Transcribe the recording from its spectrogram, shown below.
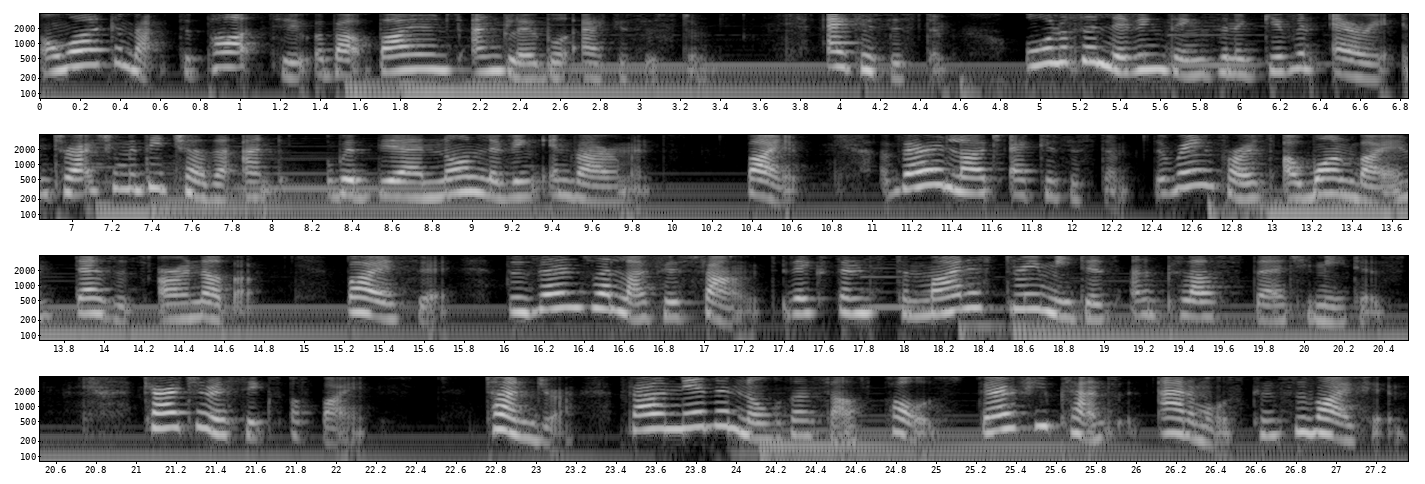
And welcome back to part 2 about biomes and global ecosystems. Ecosystem all of the living things in a given area interacting with each other and with their non living environments. Biome a very large ecosystem. The rainforests are one biome, deserts are another. Biosphere the zones where life is found. It extends to minus 3 meters and plus 30 meters. Characteristics of biomes Tundra, found near the north and south poles. Very few plants and animals can survive here.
